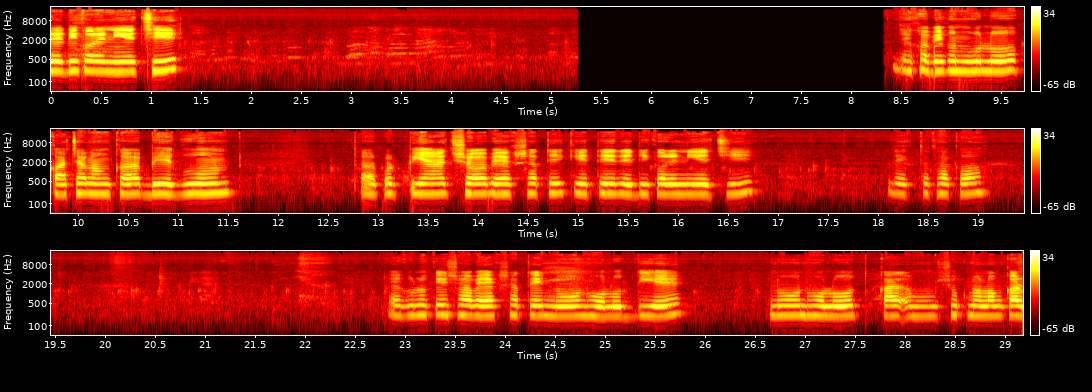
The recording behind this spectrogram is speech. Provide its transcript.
রেডি করে নিয়েছি। দেখো বেগুনগুলো, কাঁচা লঙ্কা, বেগুন, তারপর পেঁয়াজ সব একসাথে কেটে রেডি করে নিয়েছি। দেখতে থাকো। এগুলোকে সব একসাথে নুন, হলুদ দিয়ে, নুন, হলুদ শুকনো লঙ্কার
